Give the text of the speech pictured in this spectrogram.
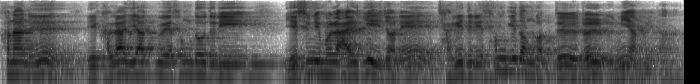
하나는 이 갈라디아 교회 성도들이 예수님을 알기 이전에 자기들이 섬기던 것들을 의미합니다.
